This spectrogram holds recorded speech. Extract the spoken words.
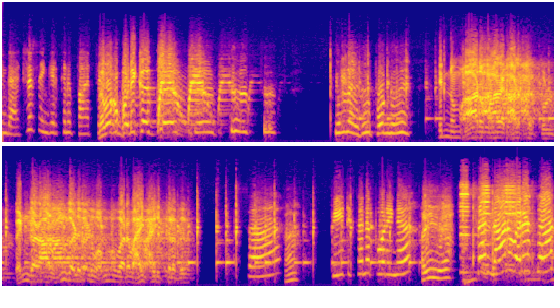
இந்த அட்ரஸ் எங்க இருக்குன்னு பார்த்து. நமக்கு படிக்க என்ன இது பொண்ணு? இன்னும் ஆறு மாத காலத்திற்குள் பெண்களால் உங்களுக்கு வம்பு வர வாய்ப்பிருக்கிறது. சார் ஆ? வீட்டுக்கு தானே போறீங்க? ஐயா. சார் நானும் வரேன் சார்.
